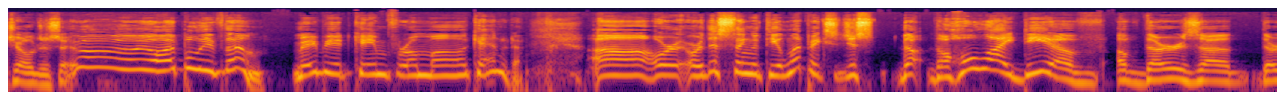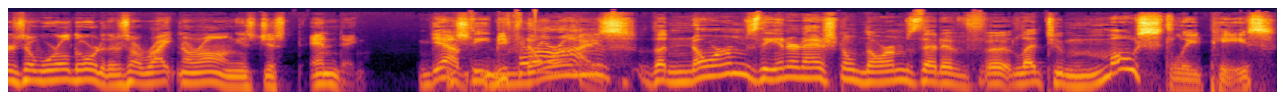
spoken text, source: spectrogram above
WHO will just say, oh, I believe them. Maybe it came from uh, Canada. Uh, or, or this thing with the Olympics, just the, the whole idea of, of there's, a, there's a world order, there's a right and a wrong is just ending. Yeah, the before norms, our eyes. the norms, the international norms that have uh, led to mostly peace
